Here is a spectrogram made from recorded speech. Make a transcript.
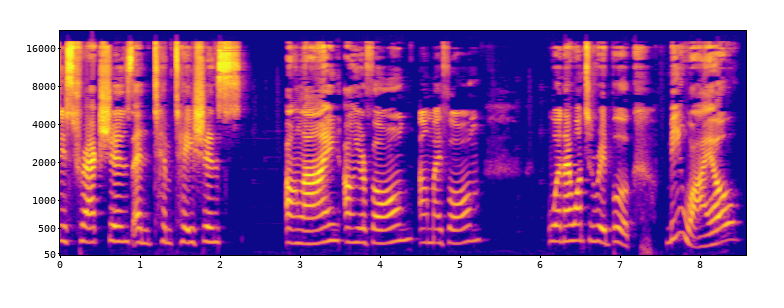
distractions and temptations online on your phone, on my phone, when I want to read book. Meanwhile,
